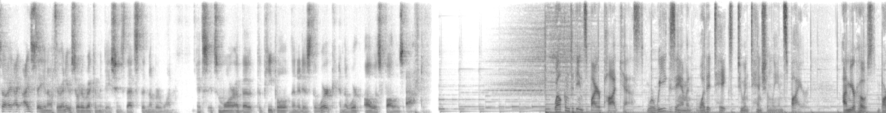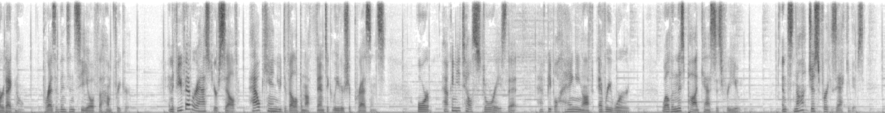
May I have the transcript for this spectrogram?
So I, I'd say, you know, if there are any sort of recommendations, that's the number one. It's it's more about the people than it is the work, and the work always follows after. Welcome to the Inspire Podcast, where we examine what it takes to intentionally inspire. I'm your host, Bart Egnal, President and CEO of the Humphrey Group. And if you've ever asked yourself, how can you develop an authentic leadership presence? Or how can you tell stories that have people hanging off every word? Well, then this podcast is for you. And it's not just for executives,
